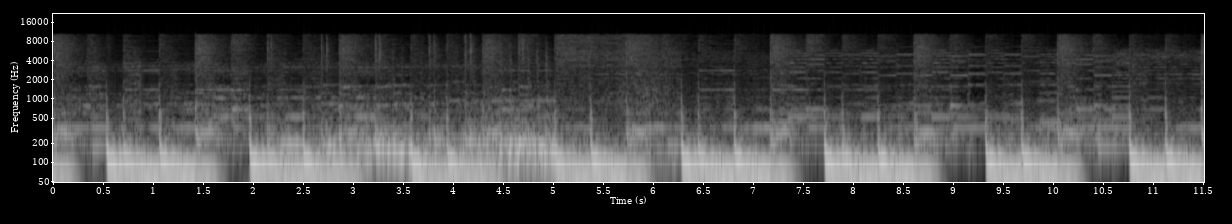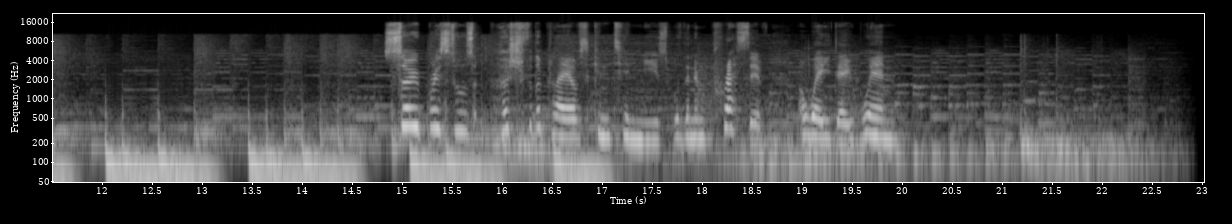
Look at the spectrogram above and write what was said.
So Bristol's push for the playoffs continues with an impressive away day win.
